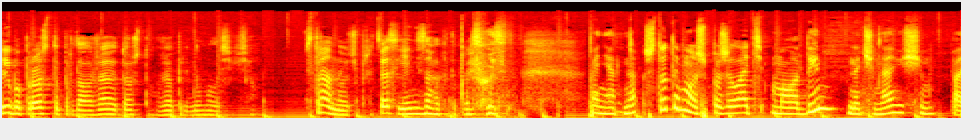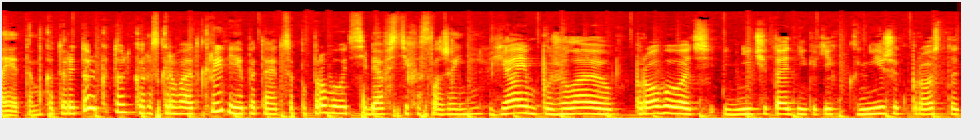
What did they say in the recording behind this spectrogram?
либо просто продолжаю то, что уже придумалось, и все. Странный очень процесс, я не знаю, как это происходит. Понятно. Что ты можешь пожелать молодым, начинающим поэтам, которые только-только раскрывают крылья и пытаются попробовать себя в стихосложении? Я им пожелаю пробовать, не читать никаких книжек, просто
